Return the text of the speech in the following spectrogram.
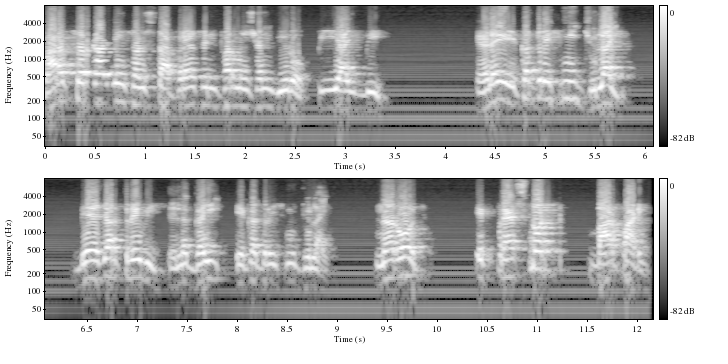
ભારત સરકારની સંસ્થા, પ્રેસ ઇન્ફોર્મેશન બ્યુરો પીઆઈબી એણે એકત્રીસમી જુલાઈ બે હજાર ત્રેવીસ, એટલે ગઈ એકત્રીસમી જુલાઈ, ના રોજ એક પ્રેસ નોટ બહાર પાડી.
